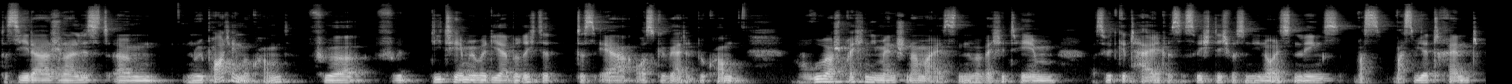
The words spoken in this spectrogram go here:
dass jeder Journalist ähm, ein Reporting bekommt für, für die Themen, über die er berichtet, dass er ausgewertet bekommt. Worüber sprechen die Menschen am meisten? Über welche Themen? Was wird geteilt? Was ist wichtig? Was sind die neuesten Links? Was, was wird trennt?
